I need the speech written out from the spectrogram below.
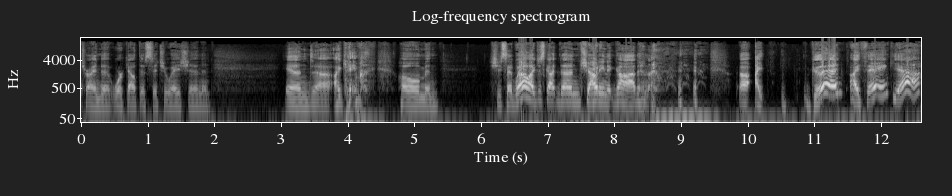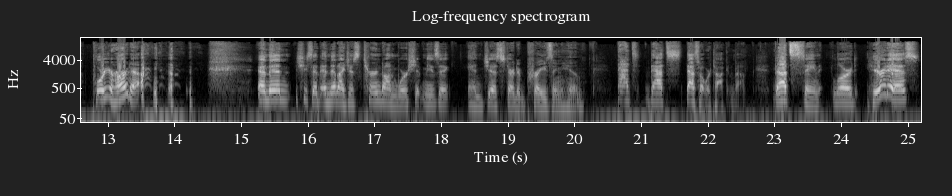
trying to work out this situation. And and uh, I came home, and she said, "Well, I just got done shouting at God, and I, uh, I good, I think, yeah, pour your heart out." and then she said, and then I just turned on worship music and just started praising Him. That's that's that's what we're talking about. That's saying, Lord, here it is.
